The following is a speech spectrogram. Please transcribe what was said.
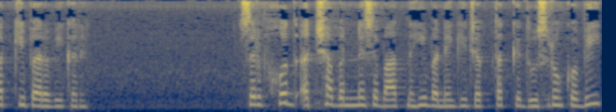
حق کی پیروی کریں۔ صرف خود اچھا بننے سے بات نہیں بنے گی جب تک کہ دوسروں کو بھی،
